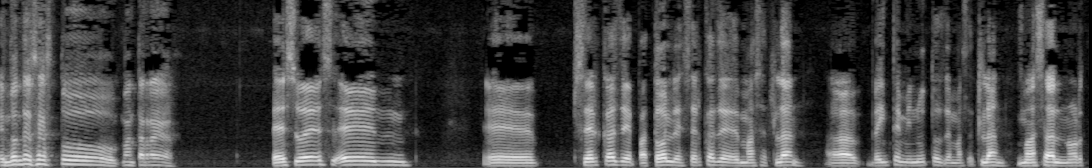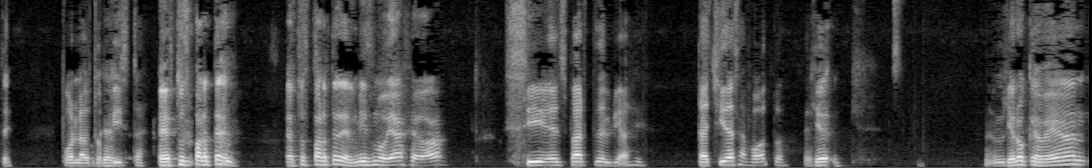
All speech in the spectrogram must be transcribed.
¿En dónde es esto, Mantarraya? Eso es en eh, cerca de Patoles, cerca de Mazatlán, a 20 minutos de Mazatlán, más al norte, por la autopista. Esto es parte, esto es parte del mismo viaje, ¿verdad? Sí, es parte del viaje. Está chida esa foto. Qui- Quiero que vean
